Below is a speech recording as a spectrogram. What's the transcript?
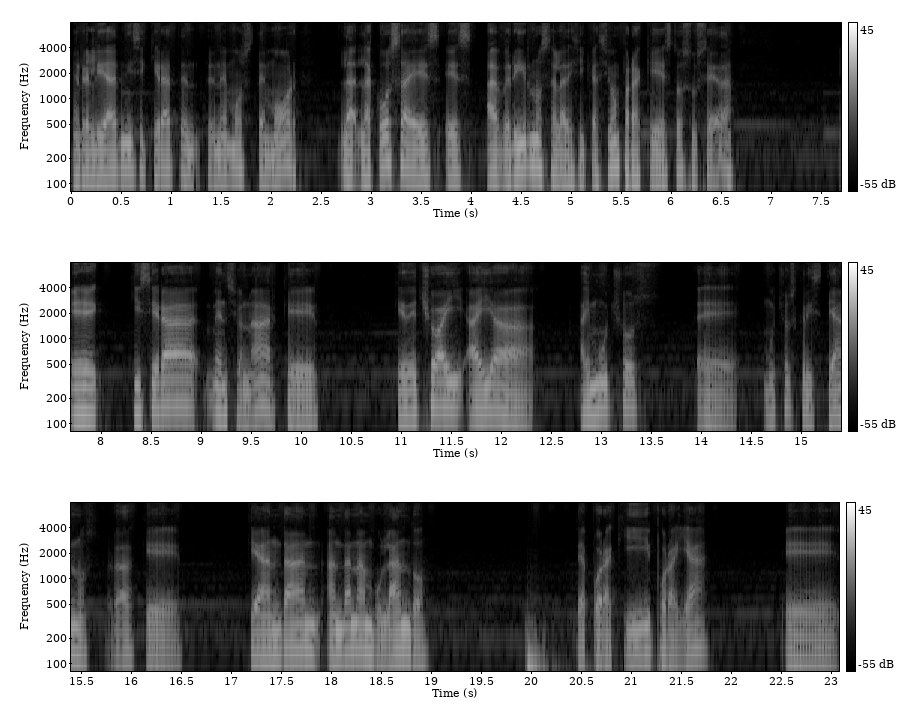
en realidad ni siquiera tenemos temor. La, cosa es, es abrirnos a la edificación para que esto suceda. Eh, quisiera mencionar que, que, de hecho hay, hay, ah, hay muchos eh, muchos cristianos, ¿verdad? Que, que andan, andan ambulando de por aquí y por allá. Eh,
